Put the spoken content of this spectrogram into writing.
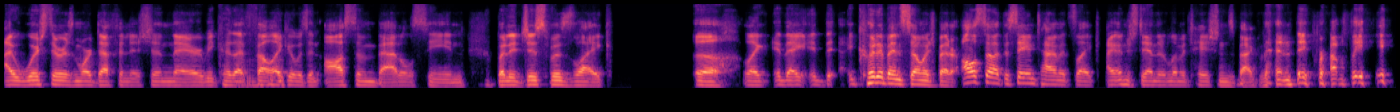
I wish there was more definition there because I felt Mhm. like it was an awesome battle scene, but it just was like ugh, like they, it, it could have been so much better. Also, at the same time, it's like I understand their limitations back then. They probably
